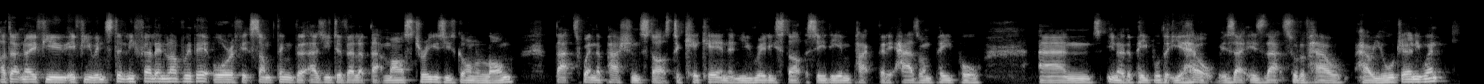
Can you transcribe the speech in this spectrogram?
I don't know if you if you instantly fell in love with it, or if it's something that as you develop that mastery as you've gone along, that's when the passion starts to kick in, and you really start to see the impact that it has on people, and you know the people that you help. Is that is that sort of how how your journey went?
